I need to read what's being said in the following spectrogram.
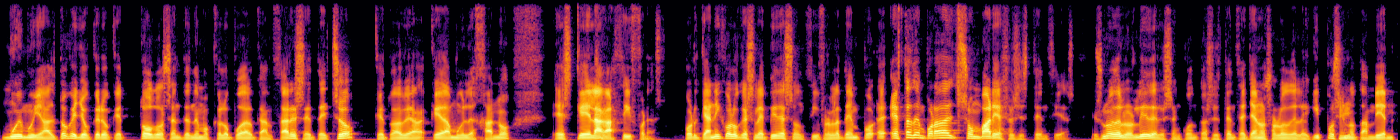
muy muy alto, que yo creo que todos entendemos que lo puede alcanzar, ese techo, que todavía queda muy lejano, es que él haga cifras. Porque a Nico lo que se le pide son cifras. Esta temporada son varias asistencias. Es uno de los líderes en cuanto a asistencia, ya no solo del equipo, sino también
